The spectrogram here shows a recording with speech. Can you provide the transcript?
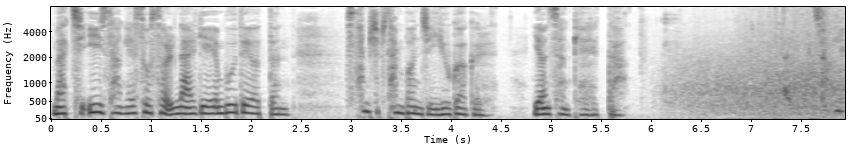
마치 이상의 소설 날개의 무대였던 33번지 유곽을 연상케 했다. 저기,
